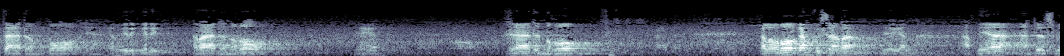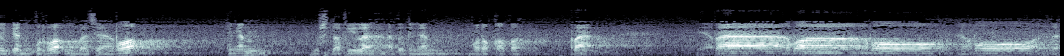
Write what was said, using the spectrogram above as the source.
ta dan to ya kan mirip-mirip. Ra dan ro ya kan. Ra dan ro kalau ro kan bicara ya kan. Artinya ada sebagian qurra membaca ro dengan mustafilah atau dengan muraqabah. Ra. Ya ra ra ro ya ro ada.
